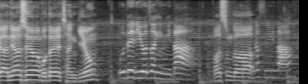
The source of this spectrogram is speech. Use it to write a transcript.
네 안녕하세요 모델 장기용 모델 이호정입니다. 반갑습니다. 반갑습니다.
